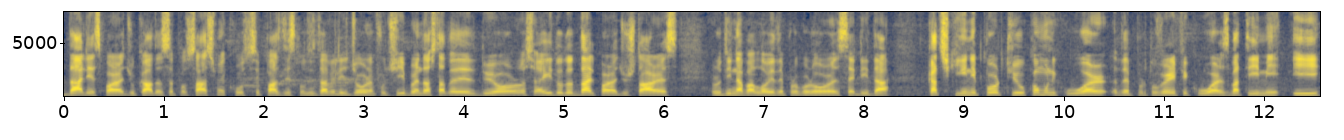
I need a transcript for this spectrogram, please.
daljes para Gjykatës së Posaçme, ku sipas dispozitave ligjore në fuqi, brenda shtatëdhjetë e dy orësh ai do të dalë para gjyqtares Rudina Palloj dhe prokurores Elida Kaçkini për t'iu komunikuar dhe për t'u verifikuar zbatimi i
